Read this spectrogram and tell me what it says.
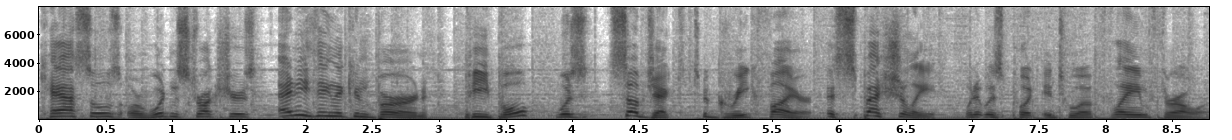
castles or wooden structures, anything that can burn people was subject to Greek fire, especially when it was put into a flamethrower.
